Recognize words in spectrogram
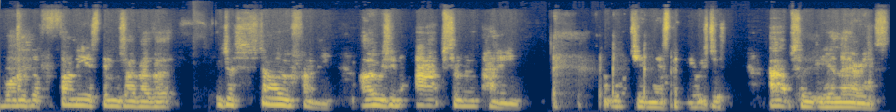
one of the funniest things I've ever. Just so funny. I was in absolute pain watching this thing. It was just absolutely hilarious.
